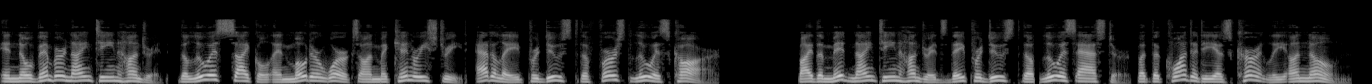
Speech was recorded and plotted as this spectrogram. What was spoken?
In November 1900, the Lewis Cycle and Motor Works on McHenry Street, Adelaide produced the first Lewis car. By the mid-1900s they produced the Lewis Aster but the quantity is currently unknown.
